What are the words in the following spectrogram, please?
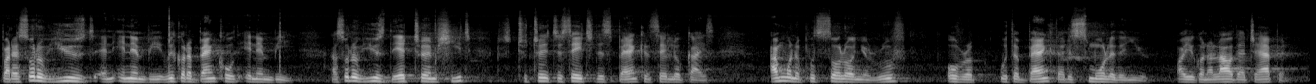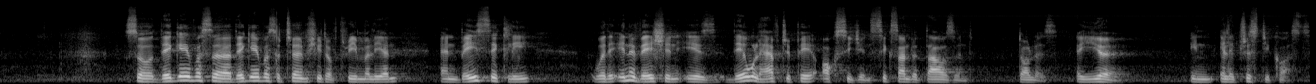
But I sort of used an NMB. We've got a bank called NMB. I sort of used their term sheet to, to, to say to this bank and say, look, guys, I'm going to put solar on your roof over a, with a bank that is smaller than you. Are you going to allow that to happen? So they gave us a, they gave us a term sheet of 3 million, and basically, where the innovation is, they will have to pay Oxygen $600,000 a year in electricity costs.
